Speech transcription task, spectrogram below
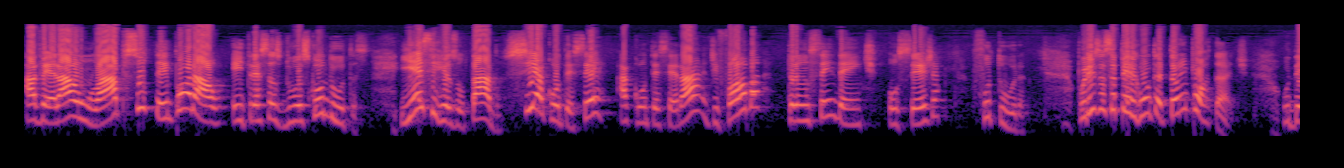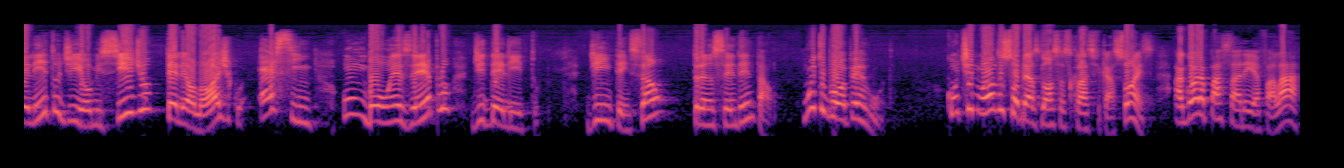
haverá um lapso temporal entre essas duas condutas. E esse resultado, se acontecer, acontecerá de forma transcendente, ou seja, futura. Por isso essa pergunta é tão importante. O delito de homicídio teleológico é sim um bom exemplo de delito de intenção transcendental. Muito boa pergunta. Continuando sobre as nossas classificações, agora passarei a falar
